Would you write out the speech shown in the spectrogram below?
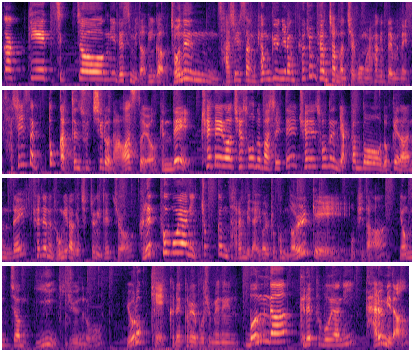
똑같게 측정이 됐습니다. 그러니까 저는 사실상 평균이랑 표준 편차만 제공을 하기 때문에 사실상 똑같은 수치로 나왔어요. 근데 최대와 최소는 봤을 때 최소는 약간 더 높게 나왔는데 최대는 동일하게 측정이 됐죠. 그래프 모양이 조금 다릅니다. 이걸 조금 넓게 봅시다. 0.2 기준으로 요렇게 그래프를 보시면은 뭔가 그래프 모양이 다릅니다.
